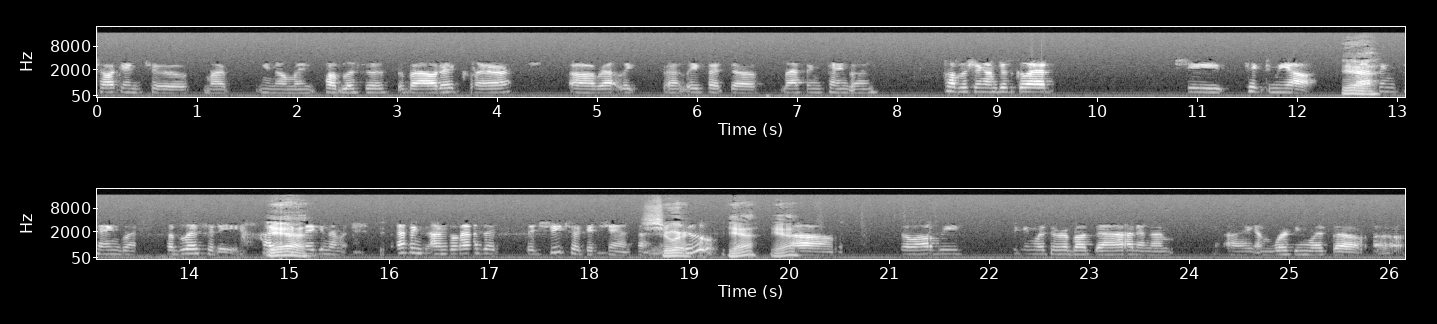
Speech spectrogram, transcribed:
talking to my you know my publicist about it, Claire uh, Ratleaf, Ratleaf at uh, Laughing Penguin Publishing. I'm just glad she picked me up. Yeah. Laughing Penguin Publicity. I Yeah. keep making them. Laughing. I'm glad that that she took a chance on Sure. me too. Yeah. Yeah. Um, so I'll be speaking with her about that, and I'm I am working with a, a,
